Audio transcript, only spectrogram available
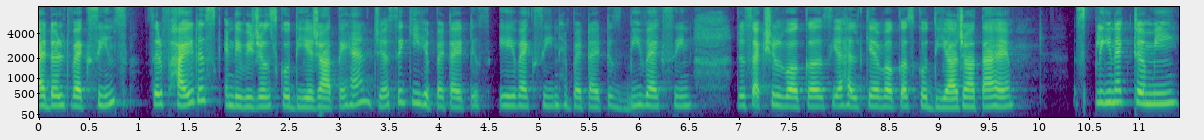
एडल्ट वैक्सीन्स सिर्फ़ हाई रिस्क इंडिविजुअल्स को दिए जाते हैं, जैसे कि hepatitis A vaccine hepatitis B vaccine जो सेक्सुअल वर्कर्स या हेल्थ केयर वर्कर्स को दिया जाता है। स्प्लीनेक्टमी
